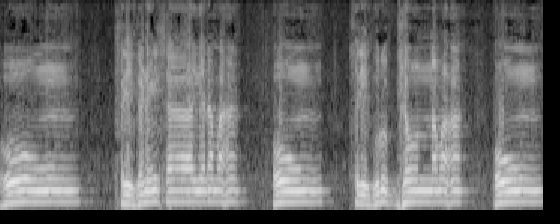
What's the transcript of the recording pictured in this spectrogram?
ఓం శ్రీ గణేశాయ నమ. ఓం శ్రీ గురుభ్యో నమ. ఓం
